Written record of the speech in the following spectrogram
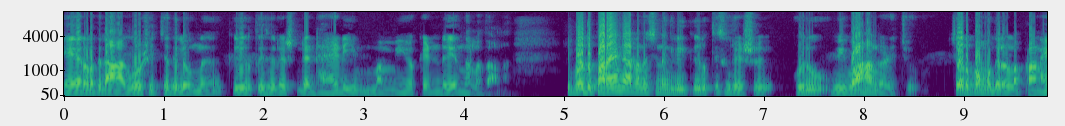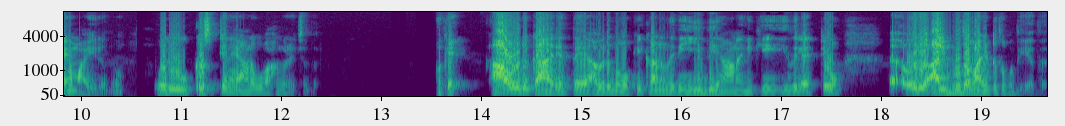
കേരളത്തിൽ ആഘോഷിച്ചതിലൊന്ന് കീർത്തി സുരേഷിന്റെ ഡാഡിയും മമ്മിയും ഒക്കെ ഉണ്ട് എന്നുള്ളതാണ്. ഇപ്പൊ അത് പറയാൻ കാരണം എന്ന് വെച്ചിട്ടുണ്ടെങ്കിൽ കീർത്തി സുരേഷ് ഒരു വിവാഹം കഴിച്ചു. ചെറുപ്പം മുതലുള്ള പ്രണയമായിരുന്നു. ഒരു ക്രിസ്ത്യനെയാണ് വിവാഹം കഴിച്ചത്. ഓക്കെ ആ ഒരു കാര്യത്തെ അവർ നോക്കിക്കാണുന്ന രീതിയാണ് എനിക്ക് ഇതിലേറ്റവും ഒരു അത്ഭുതമായിട്ട് തോന്നിയത്.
